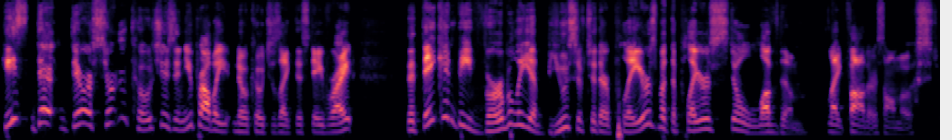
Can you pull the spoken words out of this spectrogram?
He's there. There are certain coaches, and you probably know coaches like this, Dave, right? That they can be verbally abusive to their players, but the players still love them like fathers almost.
